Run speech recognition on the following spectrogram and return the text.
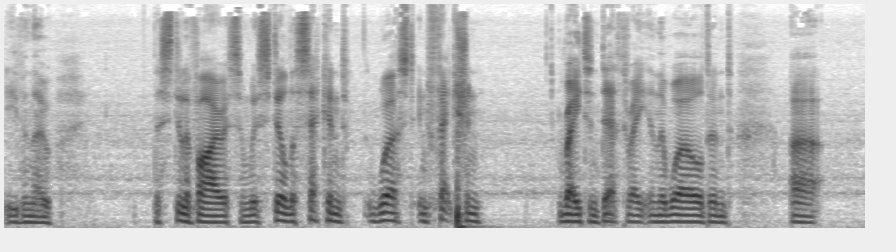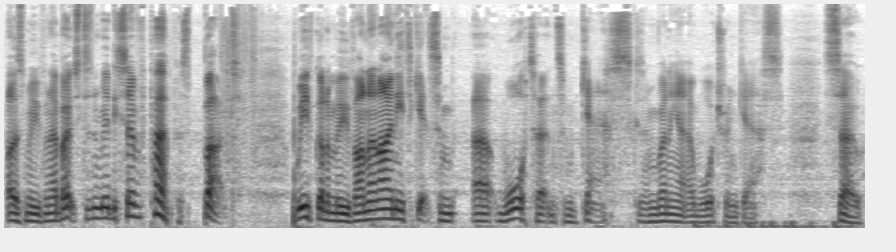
even though there's still a virus, and we're still the second worst infection rate and death rate in the world, and uh, us moving our boats doesn't really serve a purpose. But we've got to move on, and I need to get some uh, water and some gas because I'm running out of water and gas. So,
